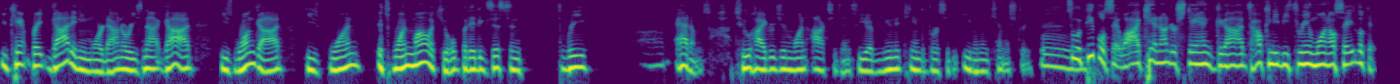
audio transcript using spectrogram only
You can't break God anymore down, or He's not God. He's one God. He's one. It's one molecule, but it exists in three uh, atoms, two hydrogen, one oxygen. So you have unity and diversity even in chemistry. So when people say, well, I can't understand God, how can he be three and one? I'll say, look at,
